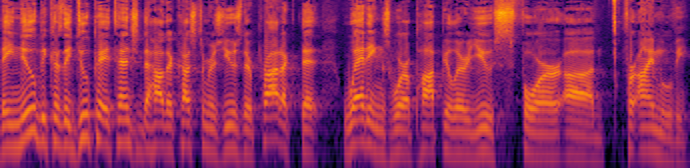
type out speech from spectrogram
They knew because they do pay attention to how their customers use their product that weddings were a popular use for, uh, for iMovie.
